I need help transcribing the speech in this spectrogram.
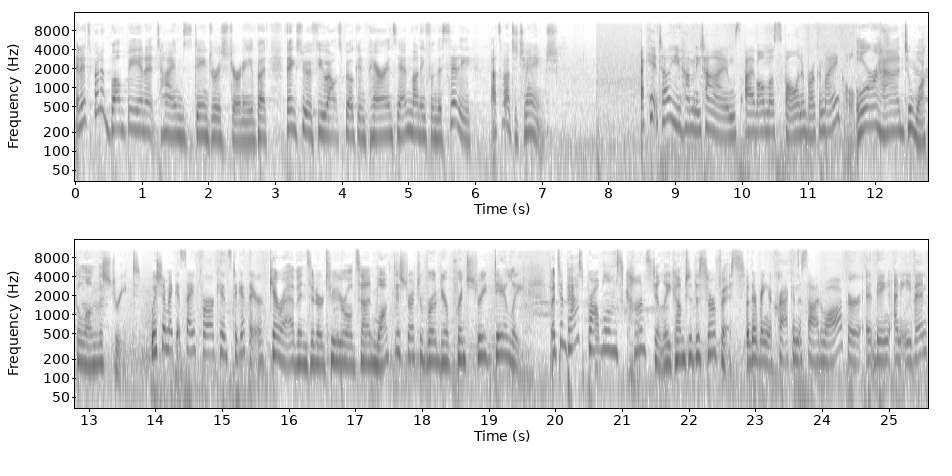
and it's been a bumpy and at times dangerous journey. But thanks to a few outspoken parents and money from the city, that's about to change. I can't tell you how many times I've almost fallen and broken my ankle. Or had to walk along the street. We should make it safe for our kids to get there. Kara Evans and her two year old son walk this stretch of road near Prince Street daily. But some past problems constantly come to the surface. There being a crack in the sidewalk or it being uneven,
